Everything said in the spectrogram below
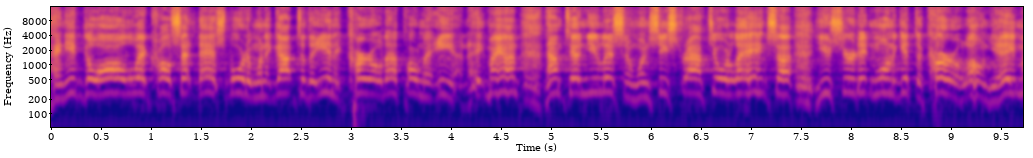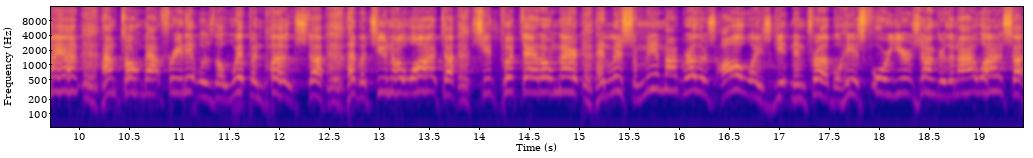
and it'd go all the way across that dashboard, and when it got to the end, it curled up on the end. Amen? I'm telling you, listen, when she strapped your legs, uh, you sure didn't want to get the curl on you. Amen? I'm talking about, friend, it was the whipping post. Uh, uh but you know what? Uh, she'd put that on there, and listen, me and my brother's always getting in trouble. He's four years younger than I was, uh,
